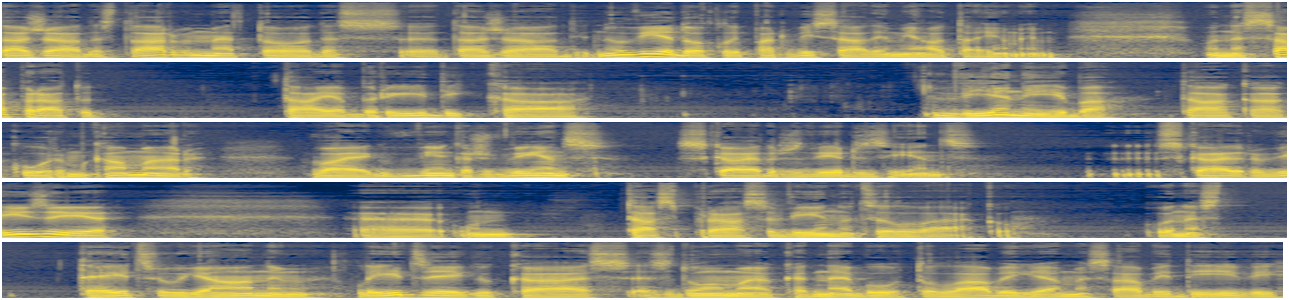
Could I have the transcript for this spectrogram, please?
dažādas darba metodes, dažādi nu, viedokļi par visādiem jautājumiem. Un es sapratu tajā brīdī, ka vienība, tā kā kuram kamēr, vajag vienkārši viens skaidrs virziens, skaidra vīzija, eh, un tas prasa vienu cilvēku. Un es teicu Jānim līdzīgu, ka es, es domāju, ka nebūtu labi, ja mēs abi divi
